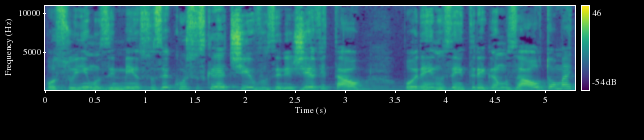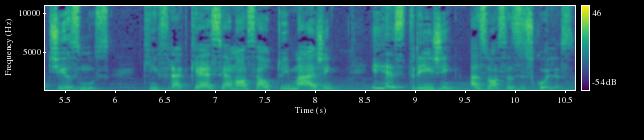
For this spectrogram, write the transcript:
Possuímos imensos recursos criativos, energia vital, porém nos entregamos a automatismos que enfraquecem a nossa autoimagem e restringem as nossas escolhas.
